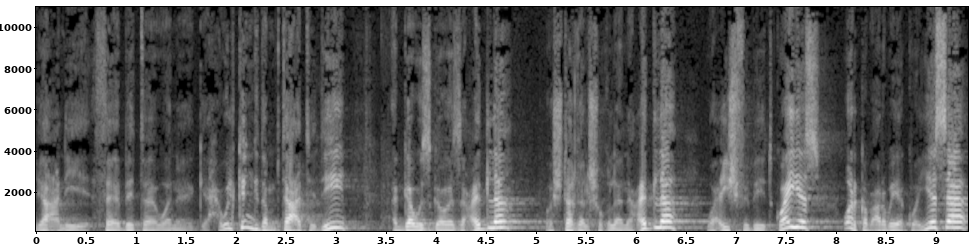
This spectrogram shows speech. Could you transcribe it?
يعني ثابتة وناجحة. والكينجدم بتاعتي دي أتجوز جوازة عدلة واشتغل شغلانة عدلة واعيش في بيت كويس واركب عربية كويسة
